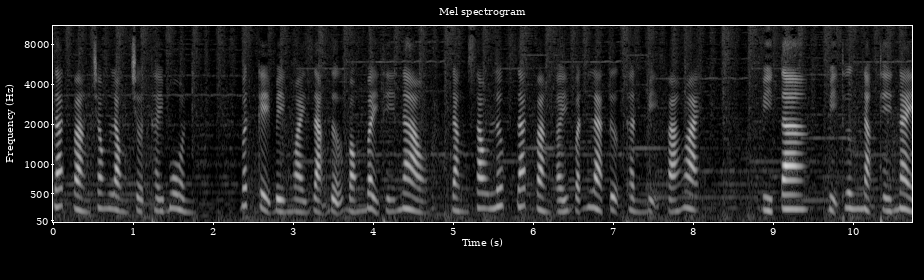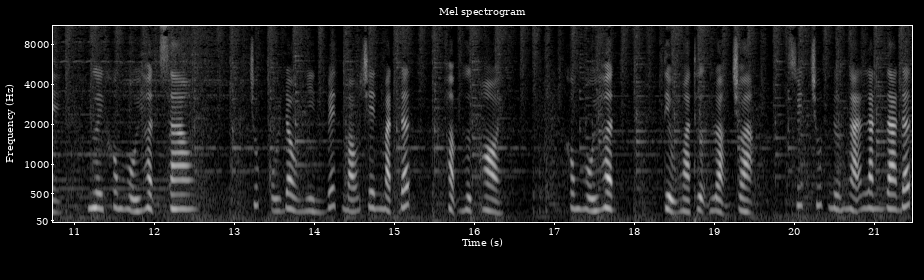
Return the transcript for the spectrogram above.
rát vàng trong lòng chợt thấy buồn. Bất kể bề ngoài dạng dỡ bóng bẩy thế nào, đằng sau lớp rát vàng ấy vẫn là tượng thần bị phá hoại. Vì ta, bị thương nặng thế này, ngươi không hối hận sao? Trúc cúi đầu nhìn vết máu trên mặt đất, hậm hực hỏi. Không hối hận. Tiểu hòa thượng loảng choạng, suýt chút nữa ngã lăn ra đất,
